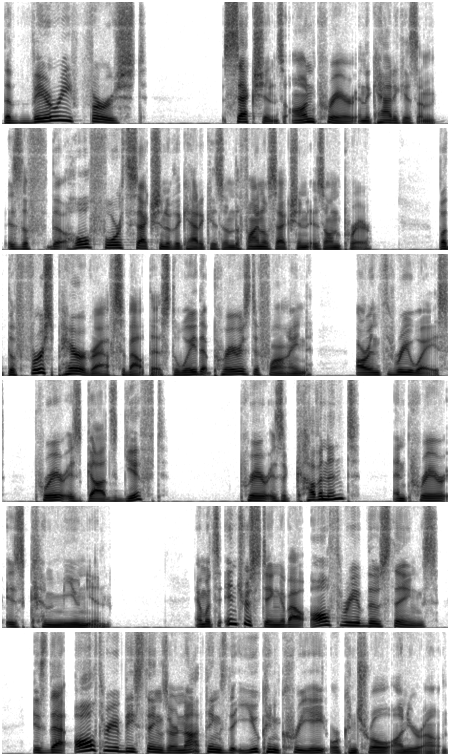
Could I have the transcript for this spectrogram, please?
The very first sections on prayer in the Catechism is the, the whole fourth section of the Catechism, the final section is on prayer. But the first paragraphs about this, the way that prayer is defined, are in three ways prayer is God's gift, prayer is a covenant, and prayer is communion. And what's interesting about all three of those things is that all three of these things are not things that you can create or control on your own.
